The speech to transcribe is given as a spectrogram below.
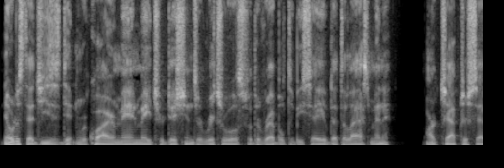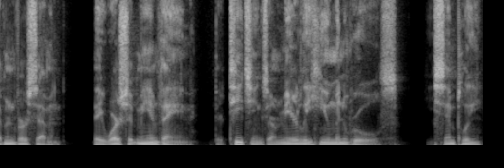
Notice that Jesus didn't require man made traditions or rituals for the rebel to be saved at the last minute. Mark chapter 7, verse 7. They worship me in vain. Their teachings are merely human rules. He simply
